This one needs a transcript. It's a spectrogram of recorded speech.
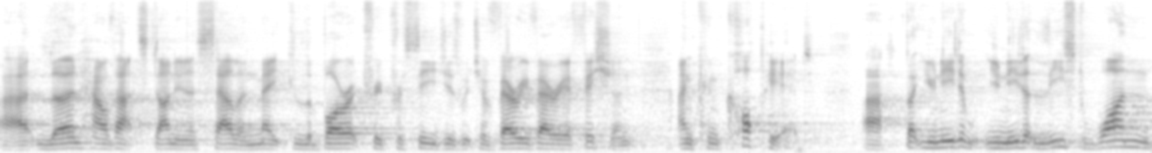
uh, learn how that's done in a cell and make laboratory procedures which are very, very efficient and can copy it. Uh, but you need, a, you need at least one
